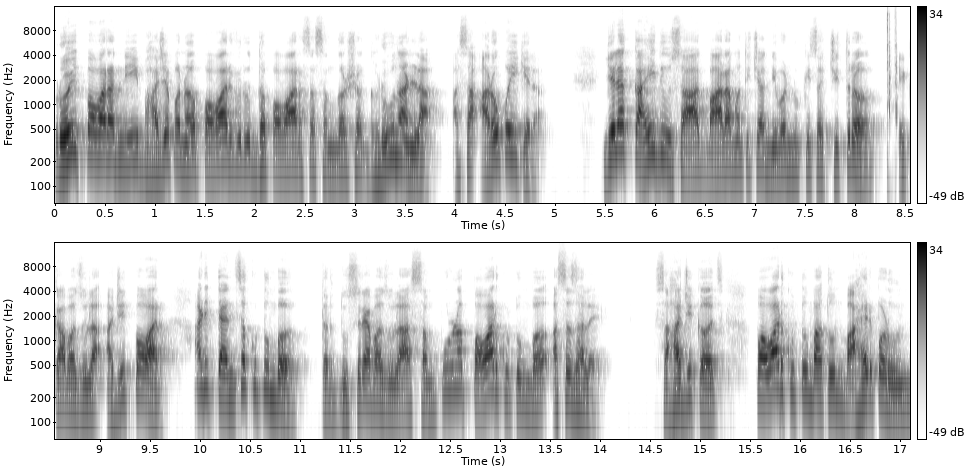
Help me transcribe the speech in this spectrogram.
रोहित पवारांनी भाजपनं पवार विरुद्ध पवार असा संघर्ष घडवून आणला असा आरोपही केला. गेल्या काही दिवसात बारामतीच्या निवडणुकीचं चित्र एका बाजूला अजित पवार आणि त्यांचं कुटुंब तर दुसऱ्या बाजूला संपूर्ण पवार कुटुंब असं झालंय. साहजिकच पवार कुटुंबातून बाहेर पडून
